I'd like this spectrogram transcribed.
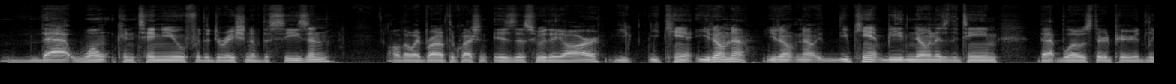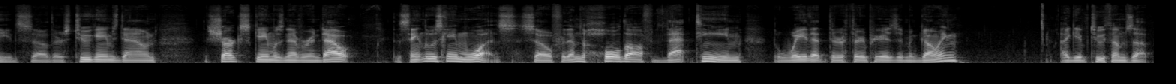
that won't continue for the duration of the season. Although I brought up the question, is this who they are? You you can't you don't know. You don't know you can't be known as the team that blows third period leads. So there's two games down. The Sharks game was never in doubt. The St. Louis game was. So for them to hold off that team the way that their third periods have been going, I give two thumbs up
